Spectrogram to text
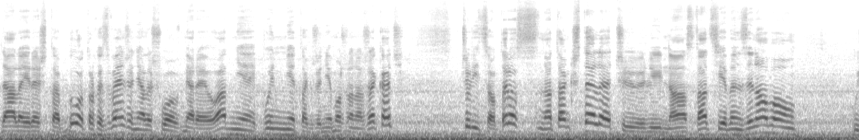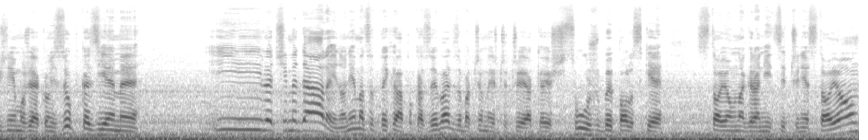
Dalej reszta było trochę zwężeń, ale szło w miarę ładnie, płynnie, także nie można narzekać. Czyli co? Teraz na tankstelle, czyli na stację benzynową. Później może jakąś zupkę zjemy i lecimy dalej. No nie ma co tutaj chyba pokazywać. Zobaczymy jeszcze, czy jakieś służby polskie stoją na granicy, czy nie stoją.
